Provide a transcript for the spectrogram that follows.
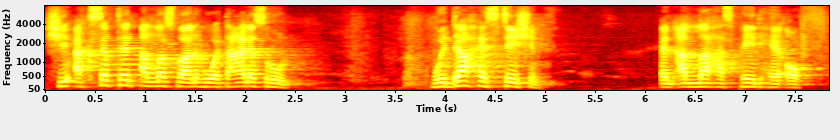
She accepted Allah subhanahu wa ta'ala's rule without hesitation. And Allah has paid her off.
